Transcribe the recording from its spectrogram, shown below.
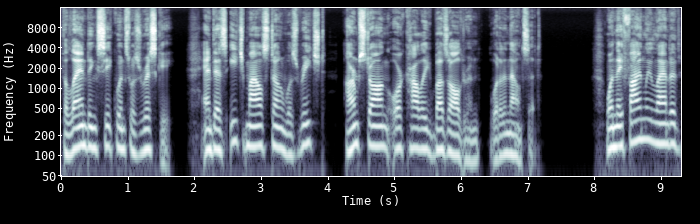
The landing sequence was risky, and as each milestone was reached, Armstrong or colleague Buzz Aldrin would announce it. When they finally landed,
